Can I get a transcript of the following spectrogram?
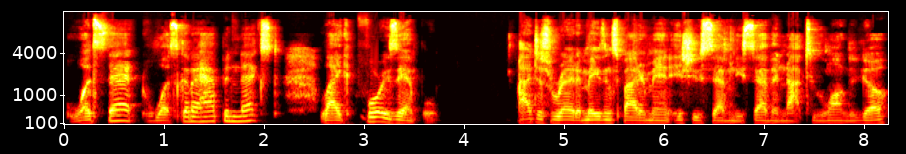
What's that? What's going to happen next? Like, for example, I just read Amazing Spider-Man issue 77 not too long ago.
